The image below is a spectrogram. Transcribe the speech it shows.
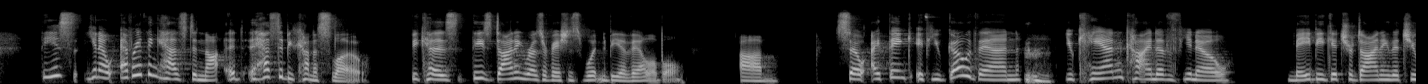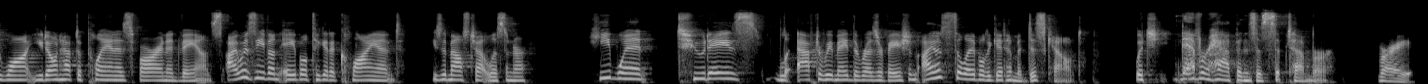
these, you know, everything has to not, it, it has to be kind of slow because these dining reservations wouldn't be available. Um, so I think if you go then, you can kind of, you know, maybe get your dining that you want. You don't have to plan as far in advance. I was even able to get a client, he's a mouse chat listener. He went two days after we made the reservation. I was still able to get him a discount, which never happens in September. Right.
